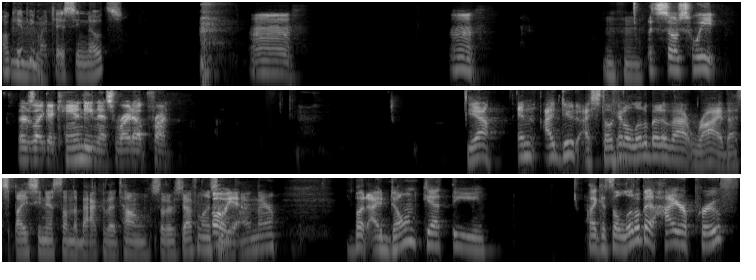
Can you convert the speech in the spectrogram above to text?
I'll give you Mm. my tasting notes. Mm. Mm. hmm It's so sweet. There's like a candiness right up front. Yeah, and I dude, I still get a little bit of that rye, that spiciness on the back of the tongue. So there's definitely Oh, some yeah. rye in there, but I don't get the like it's a little bit higher proof.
